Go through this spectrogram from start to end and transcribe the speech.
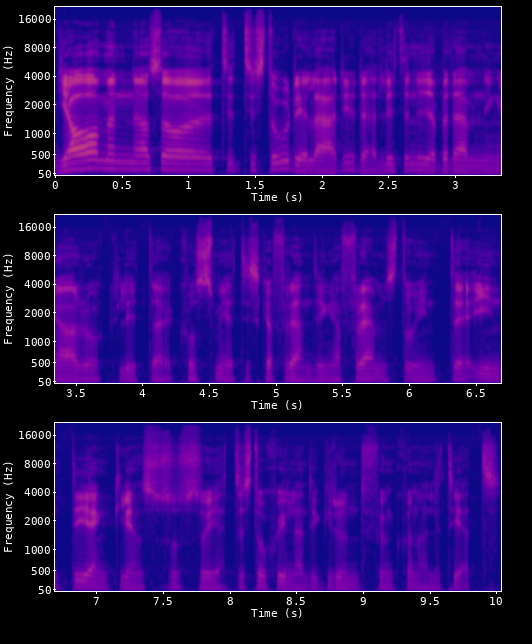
Ja, men alltså till, till, stor del är det ju det. Lite nya benämningar och lite kosmetiska förändringar främst och inte, inte egentligen så, så jättestor skillnad i grundfunktionalitet.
